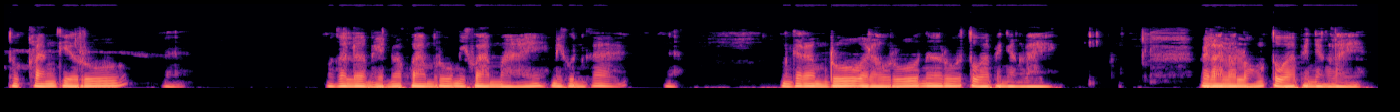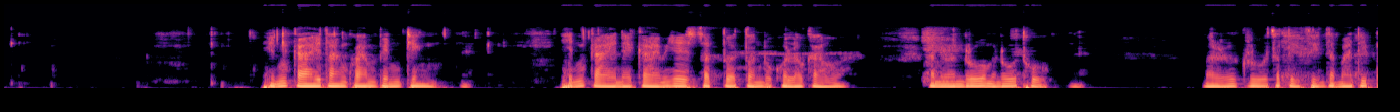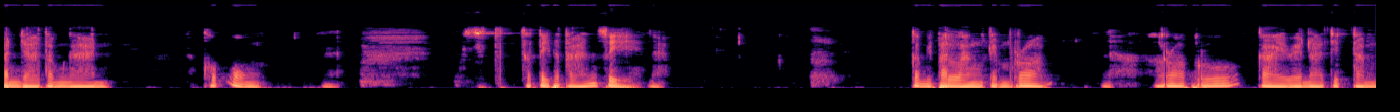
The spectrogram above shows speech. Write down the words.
ทุกครั้งที่รู้มันก็เริ่มเห็นว่าความรู้มีความหมายมีคุณค่า มันก็เริ่มรู้ว่าเรารู้เนื้อรู้ตัวเป็นอย่างไร เวลาเราหลงตัวเป็นอย่างไร เห็นกายทางความเป็นจริง เห็นกายในกายไม่ใช่สัตว์ตัวตนบุคคลเราเขา มันมันรู้มันรู้ถูกมันรู้รู้สติสินสมาธิปัญญาทำงาน ครบองค์สติปัฏฐานสี่ก็มีพลังเต็มรอบ รอบรู้กายเวนาจิตธรรม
